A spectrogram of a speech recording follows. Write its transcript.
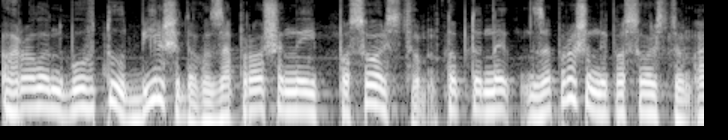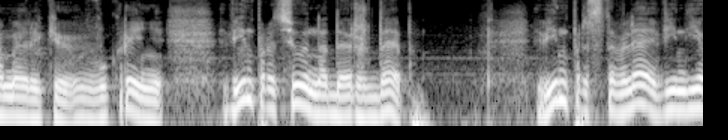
Роланд був тут. Більше того, запрошений посольством, тобто не запрошений посольством Америки в Україні, він працює на Держдеп. Він представляє, він є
